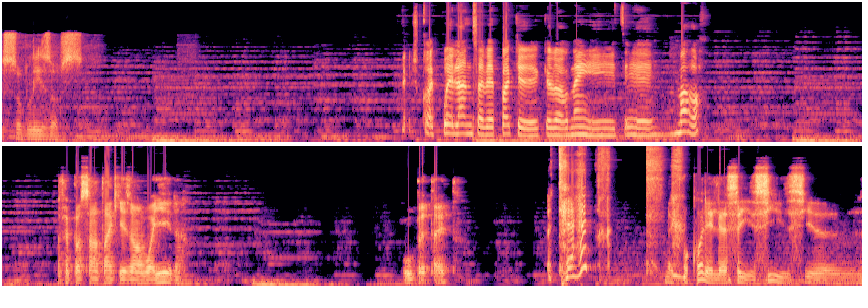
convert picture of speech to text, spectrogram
sur les os. Je crois que Wellan ne savait pas que, que leur nain était mort. Ça fait pas 100 ans qu'ils les ont envoyés, là. Ou peut-être. Peut-être? Mais pourquoi les laisser ici si euh,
